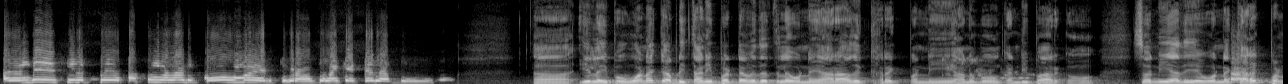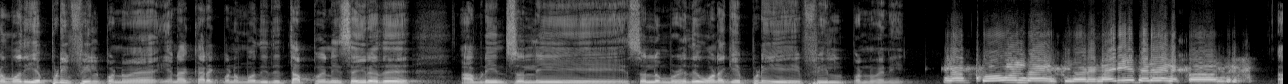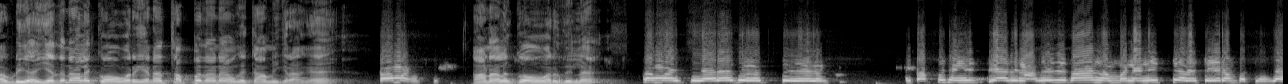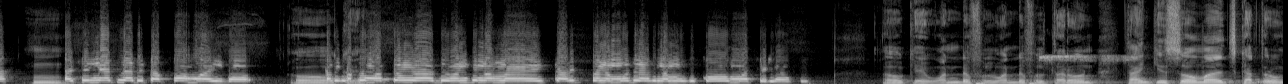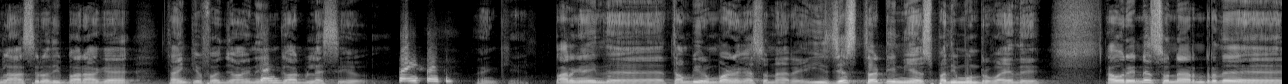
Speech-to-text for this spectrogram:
அது வந்து சில பேர் பசங்க எல்லாம் அது கோபமா எடுத்துக்கிறாங்க. இதெல்லாம் கெட்டது அப்படின்னு. இல்லை இப்போ உனக்கு அப்படி தனிப்பட்ட விதத்தில் உன்னை யாராவது கரெக்ட் பண்ணி அனுபவம் கண்டிப்பாக இருக்கும். ஸோ நீ அது உன்னை கரெக்ட் பண்ணும்போது எப்படி ஃபீல் பண்ணுவேன்? ஏன்னா கரெக்ட் பண்ணும்போது இது தப்பு நீ செய்கிறது அப்படின்னு சொல்லி சொல்லும் பொழுது உனக்கு எப்படி ஃபீல் பண்ணுவ நீ? அப்படியா? எதனால் கோவம் வரும்? ஏன்னா தப்பை தானே அவங்க காமிக்கிறாங்க. ஆனாலும் கோவம் வருது இல்லை? ஆமா யாராவது தப்பு செஞ்சுட்டு அது நல்லதுதான் நம்ம நினைச்சு அதை செய்யறோம் பாத்தீங்களா? அது நேரத்துல அது தப்பா மாறிடும். அதுக்கப்புறம் மத்தவங்க அது வந்து நம்ம கரெக்ட் பண்ணும்போது அது நம்மளுக்கு கோவமா தெரியும் okay wonderful wonderful Tarun thank you so much கர்த்தர் உங்களை ஆசீர்வதிப்பாராக. Thank you for joining God bless you thanks thank you பாருங்கள் இந்த தம்பி ரொம்ப அழகாக சொன்னார். இஸ் ஜஸ்ட் தேர்ட்டீன் இயர்ஸ் பதிமூன்று வயது. அவர் என்ன சொன்னார்ன்றத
